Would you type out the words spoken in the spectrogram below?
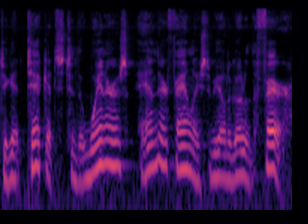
to get tickets to the winners and their families to be able to go to the fair.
